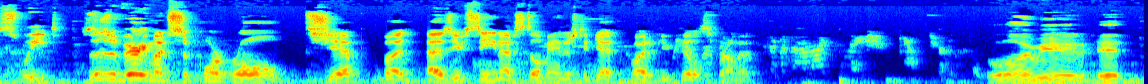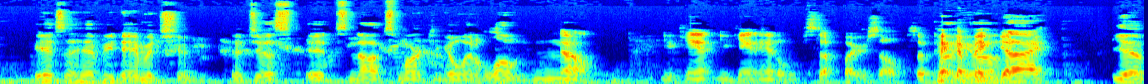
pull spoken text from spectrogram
Sweet. So this is a very much support role ship, but as you've seen, I've still managed to get quite a few kills from it. Well, I mean, it it's a heavy damage ship. It just it's not smart to go in alone. No, you can't. You can't handle stuff by yourself. So pick Oh, a big yeah. guy. Yeah,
